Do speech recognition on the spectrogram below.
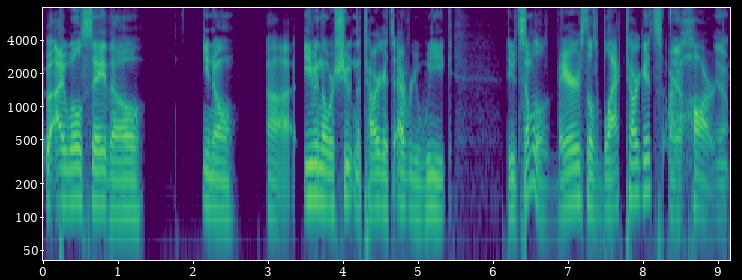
But I will say though, you know, uh even though we're shooting the targets every week, dude, some of those bears, those black targets are Yep, hard. yep.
